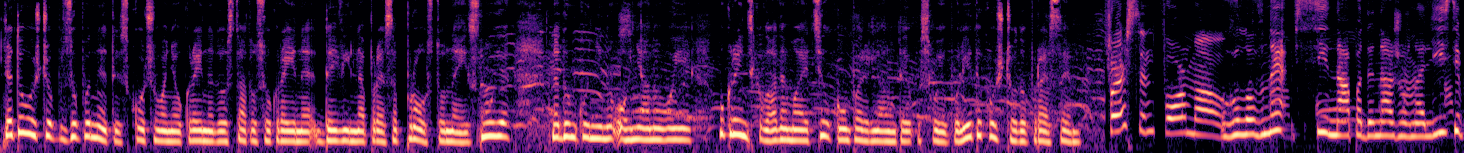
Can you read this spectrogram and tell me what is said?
Для того щоб зупинити скочування України до статусу країни, де вільна преса просто не існує, на думку Ніни Огнянової, українська влада має цілком переглянути свою політику щодо преси. Головне, всі напади на журналістів,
